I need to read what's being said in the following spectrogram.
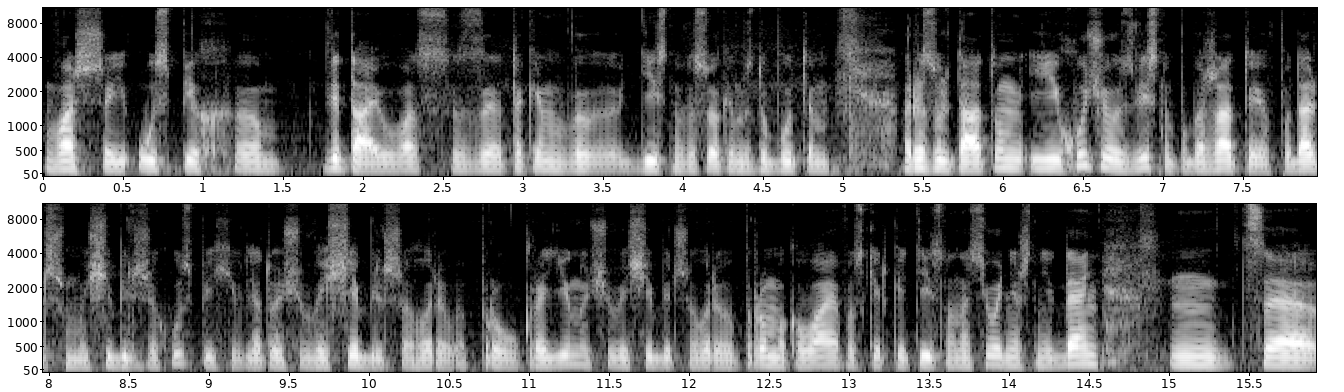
ваш успіх. Вітаю вас з таким дійсно високим здобутим результатом. І хочу, звісно, побажати в подальшому ще більших успіхів для того, щоб ви ще більше говорили про Україну, щоб ви ще більше говорили про Миколаїв, оскільки тісно на сьогоднішній день це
